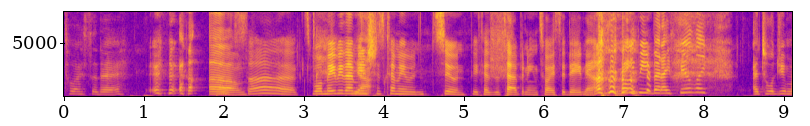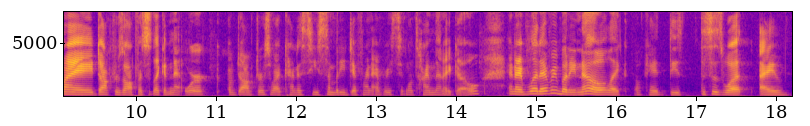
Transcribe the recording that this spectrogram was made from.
twice a day? that um, sucks. Well, maybe that yeah. means she's coming soon because it's happening twice a day now. maybe, but I feel like I told you my doctor's office is like a network of doctors, so I kind of see somebody different every single time that I go, and I've let everybody know, like, okay, these this is what I'm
